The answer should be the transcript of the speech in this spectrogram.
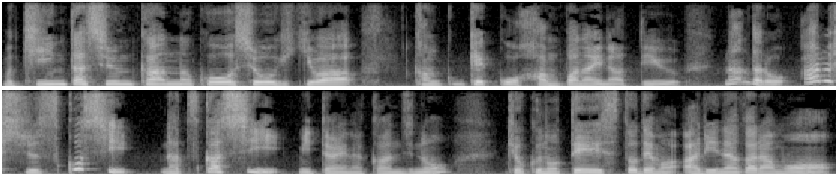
まあ、聞いた瞬間のこう衝撃は結構半端ないなっていう、なんだろう、ある種少し懐かしいみたいな感じの曲のテイストでもありながらも、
